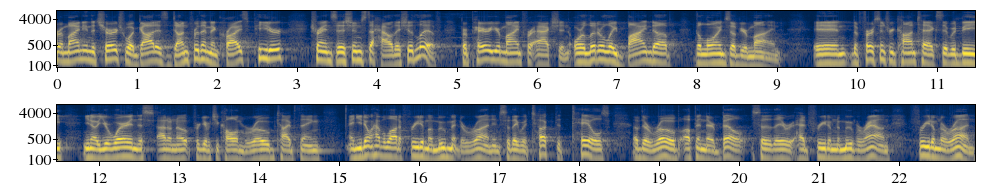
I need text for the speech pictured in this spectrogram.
reminding the church what God has done for them in Christ, Peter transitions to how they should live. Prepare your mind for action, or literally bind up the loins of your mind. In the first century context, it would be, you know, you're wearing this, I don't know, forget what you call them, robe type thing, and you don't have a lot of freedom of movement to run. And so they would tuck the tails of their robe up in their belt so they had freedom to move around, freedom to run.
